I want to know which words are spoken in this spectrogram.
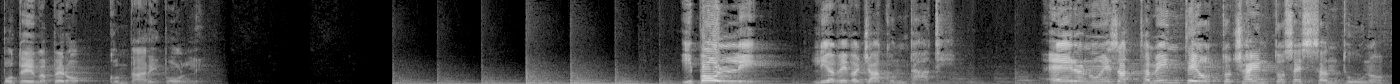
Poteva però contare i polli. I polli li aveva già contati. Erano esattamente 861,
